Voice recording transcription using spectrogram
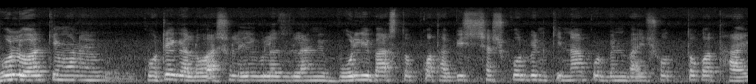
হলো আর কি মনে ঘটে গেল, আসলে এগুলো যদি আমি বলি, বাস্তব কথা বিশ্বাস করবেন কি না করবেন ভাই, সত্য কথাই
